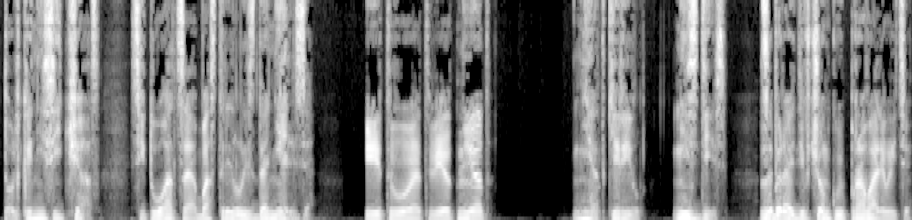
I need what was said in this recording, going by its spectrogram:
Только не сейчас. Ситуация обострилась до нельзя. И твой ответ нет? Нет, Кирилл. Не здесь. Забирай девчонку и проваливайте.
